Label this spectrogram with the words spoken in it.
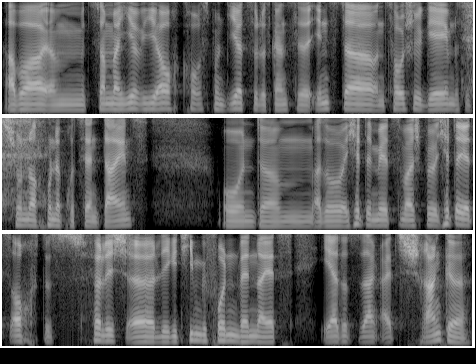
Aber ähm, jetzt haben wir hier wie auch korrespondiert, so das ganze Insta und Social Game, das ist schon noch 100% deins. Und ähm, also ich hätte mir jetzt zum Beispiel, ich hätte jetzt auch das völlig äh, legitim gefunden, wenn da jetzt eher sozusagen als Schranke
